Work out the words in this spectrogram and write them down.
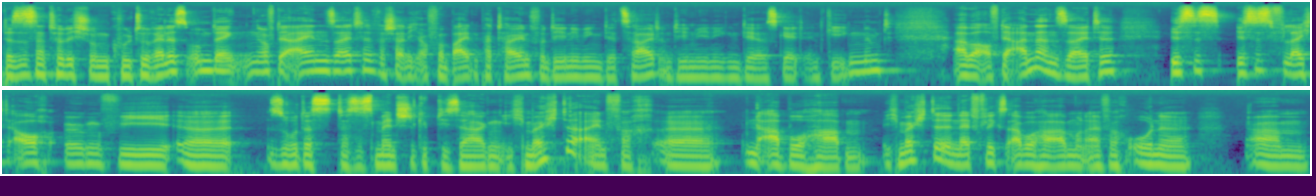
Das ist natürlich schon ein kulturelles Umdenken auf der einen Seite, wahrscheinlich auch von beiden Parteien, von demjenigen, der zahlt und demjenigen, der das Geld entgegennimmt. Aber auf der anderen Seite ist es, ist es vielleicht auch irgendwie äh, so, dass, dass es Menschen gibt, die sagen, ich möchte einfach äh, ein Abo haben. Ich möchte ein Netflix-Abo haben und einfach ohne ähm,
